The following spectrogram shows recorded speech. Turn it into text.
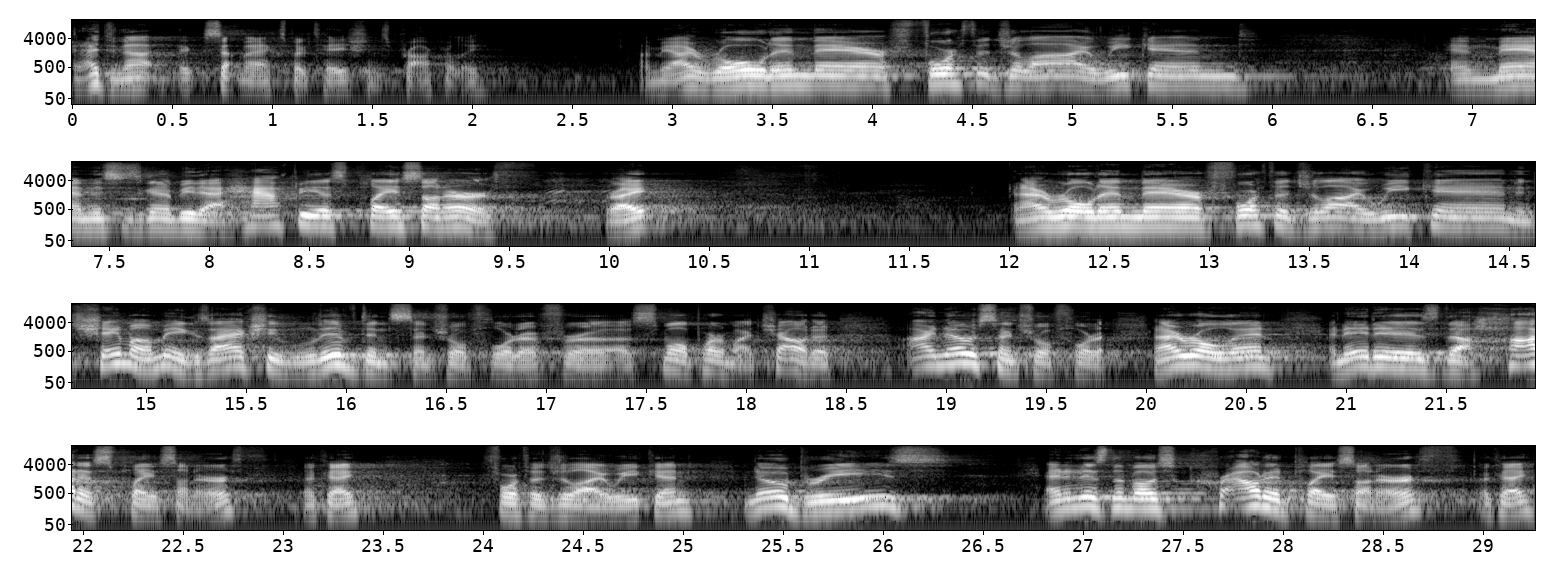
and I did not accept my expectations properly. I mean, I rolled in there, 4th of July weekend, and man, this is going to be the happiest place on earth, right? And I rolled in there, Fourth of July weekend, and shame on me because I actually lived in Central Florida for a, a, small part of my childhood. I know Central Florida. And I roll in, and it is the hottest place on earth, okay? Fourth of July weekend. No breeze, and it is the most crowded place on earth, okay?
